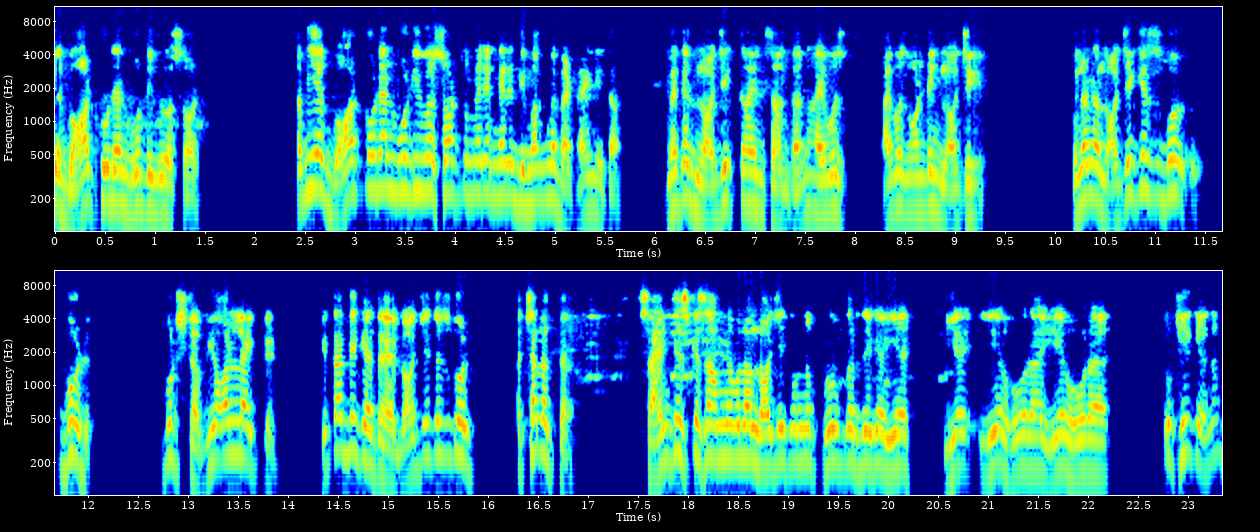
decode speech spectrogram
कि God could and would you sought अब ये God could and would you sought तो मेरे मेरे दिमाग में बैठा ही नहीं था। मैं तो लॉजिक का इंसान था ना। I was I was wanting logic बोला ना logic is good good stuff we all like it किताब भी कहता है लॉजिक इज़ गुड अच्छा लगता है। साइंटिस्ट के सामने बोला लॉजिक उन लोग प्रूव कर देगा, ये ये ये हो रहा है, ये हो रहा है। तो ठीक है ना।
